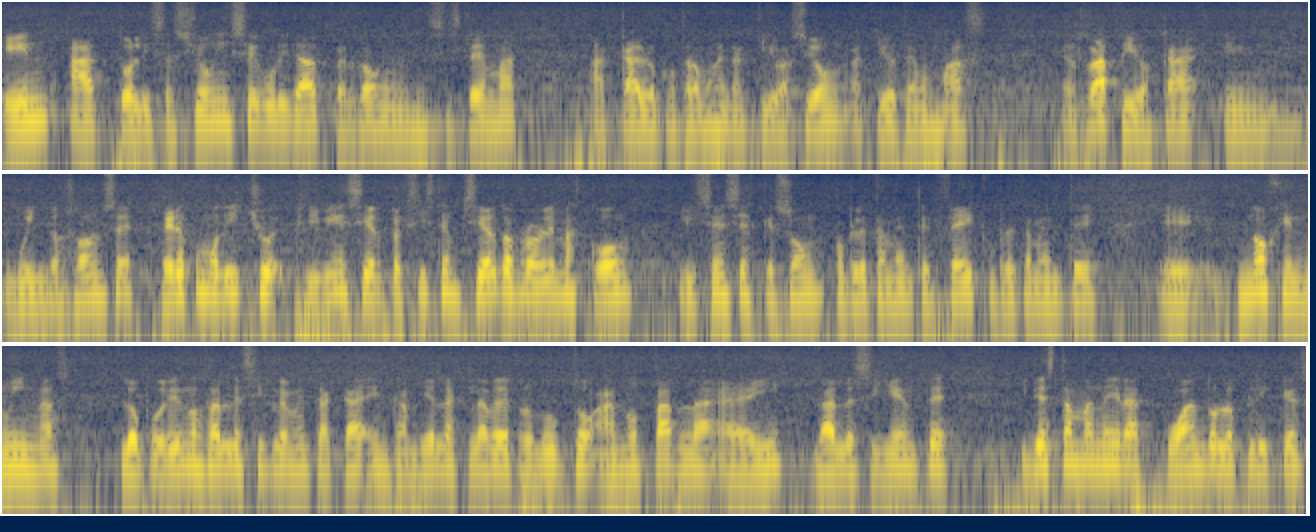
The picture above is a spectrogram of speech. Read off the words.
en actualización y seguridad, perdón, en el sistema, acá lo encontramos en activación, aquí lo tenemos más rápido acá en Windows 11. Pero como dicho, si bien es cierto, existen ciertos problemas con licencias que son completamente fake, completamente eh, no genuinas. Lo podríamos darle simplemente acá en cambiar la clave de producto, anotarla ahí, darle siguiente. Y de esta manera, cuando lo apliques,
